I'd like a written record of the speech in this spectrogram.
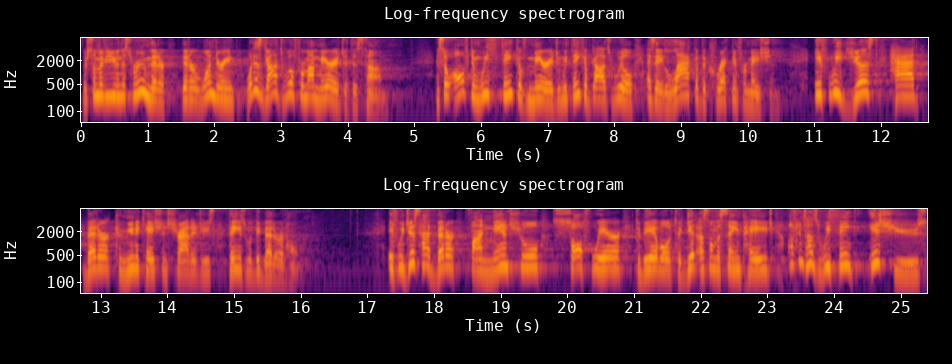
There's some of you in this room that are, that are wondering, what is God's will for my marriage at this time? And so often we think of marriage and we think of God's will as a lack of the correct information. If we just had better communication strategies, things would be better at home. If we just had better financial software to be able to get us on the same page, oftentimes we think issues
